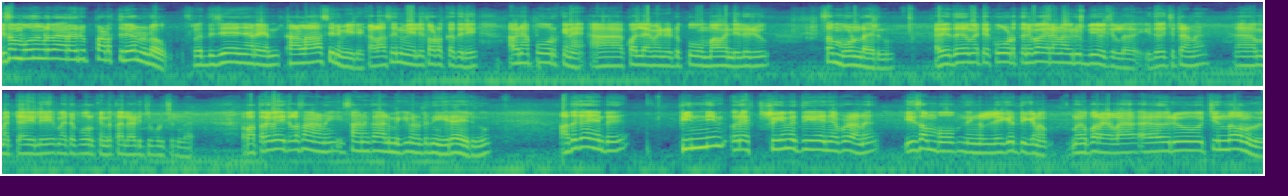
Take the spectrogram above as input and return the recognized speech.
ഈ സംഭവം നിങ്ങൾ വേറെ ഒരു പടത്തിൽ കണ്ടിട്ടുണ്ടാവും. ശ്രദ്ധിച്ചു കഴിഞ്ഞാൽ അറിയാം കളാ സിനിമയിൽ കളാ സിനിമയിൽ തുടക്കത്തിൽ അവൻ ആ പോർക്കിനെ കൊല്ലാൻ വേണ്ടിയിട്ട് പോകുമ്പോൾ അവന്റെ ഒരു സംഭവം ഉണ്ടായിരുന്നു. അതായത് മറ്റേ കൂടത്തിന് പകരമാണ് അവർ ഉപയോഗിച്ചിട്ടുള്ളത്. ഇത് വെച്ചിട്ടാണ് മറ്റേ അതിൽ മറ്റേ പോർക്കിന്റെ തല അടിച്ച് പൊളിച്ചിട്ടുള്ളത്. അപ്പോൾ അത്ര വെയിറ്റുള്ള സാധനമാണ് ഈ സാധനം കാൽമയ്ക്ക് വേണ്ടിയിട്ട് നീരായിരുന്നു. അത് കഴിഞ്ഞിട്ട് പിന്നെയും ഒരു എക്സ്ട്രീം എത്തി കഴിഞ്ഞപ്പോഴാണ് ഈ സംഭവം നിങ്ങളിലേക്ക് എത്തിക്കണം എന്ന് പറയാനുള്ള ഒരു ചിന്ത വന്നത്.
